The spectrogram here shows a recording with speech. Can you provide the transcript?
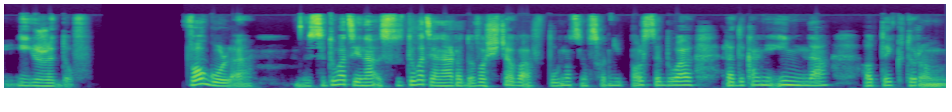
i Żydów. W ogóle sytuacja, sytuacja narodowościowa w północno-wschodniej Polsce była radykalnie inna od tej, którą,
